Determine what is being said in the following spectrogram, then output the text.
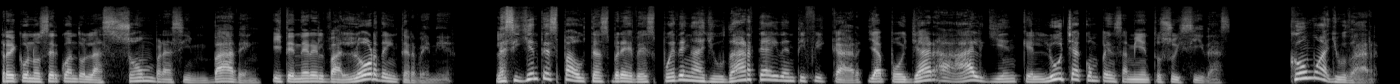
reconocer cuando las sombras invaden y tener el valor de intervenir. Las siguientes pautas breves pueden ayudarte a identificar y apoyar a alguien que lucha con pensamientos suicidas. ¿Cómo ayudar?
